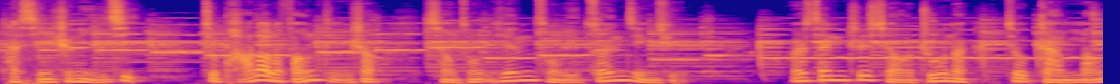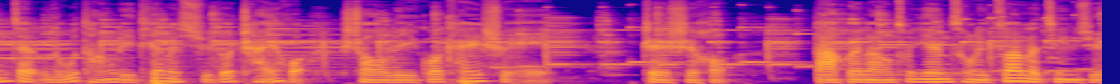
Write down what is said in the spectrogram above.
他心生一计，就爬到了房顶上，想从烟囱里钻进去。而三只小猪呢，就赶忙在炉膛里添了许多柴火，烧了一锅开水。这时候，大灰狼从烟囱里钻了进去，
